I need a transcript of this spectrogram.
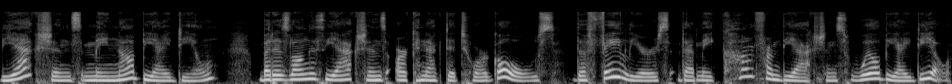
The actions may not be ideal, but as long as the actions are connected to our goals, the failures that may come from the actions will be ideal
